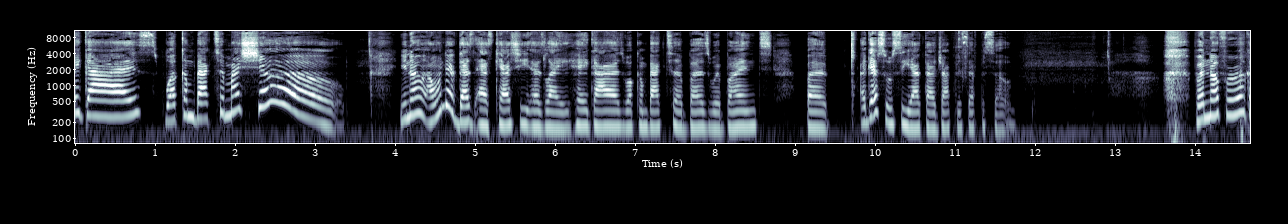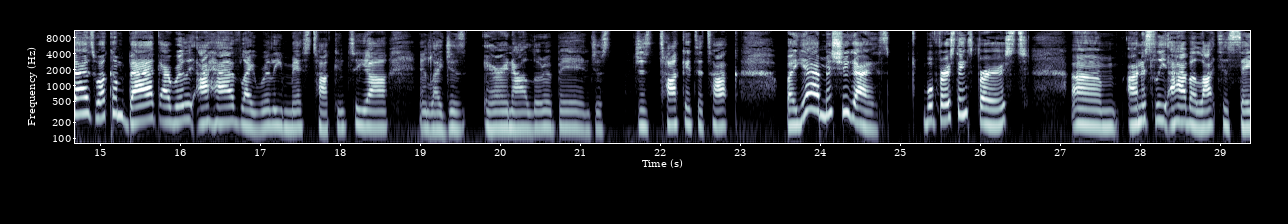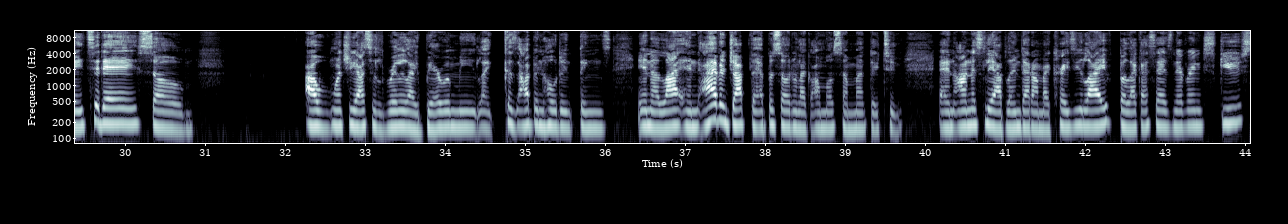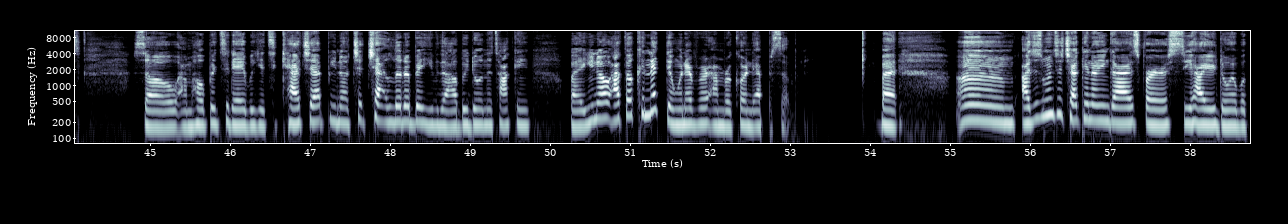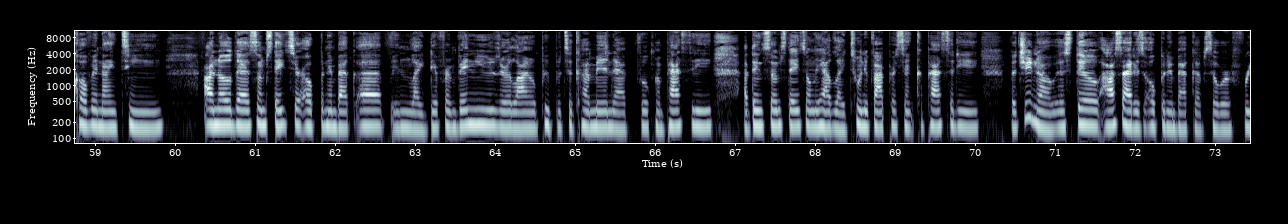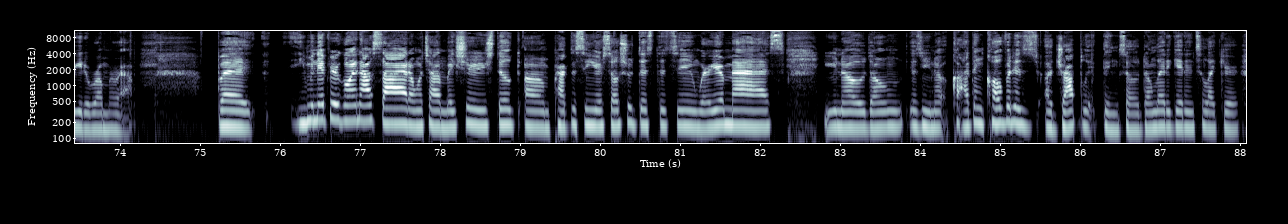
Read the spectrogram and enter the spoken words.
Hey guys, welcome back to my show. You know, I wonder if that's as catchy as like, hey guys, welcome back to Buzz with Buns. But I guess we'll see after I drop this episode. But no, for real guys, welcome back. I really I have like really missed talking to y'all and like just airing out a little bit and just just talking to talk. But yeah, I miss you guys. Well, first things first. Um, honestly, I have a lot to say today, so I want you guys to really like bear with me, like, cause I've been holding things in a lot, and I haven't dropped the episode in like almost a month or two. And honestly, I blame that on my crazy life, but like I said, it's never an excuse. So I'm hoping today we get to catch up, you know, chit chat a little bit, even though I'll be doing the talking. But you know, I feel connected whenever I'm recording the episode. But um, I just wanted to check in on you guys first, see how you're doing with COVID 19. I know that some states are opening back up in like different venues or allowing people to come in at full capacity. I think some states only have like 25% capacity, but you know, it's still outside is opening back up, so we're free to roam around. But even if you're going outside, I want y'all to make sure you're still um, practicing your social distancing, wear your mask, you know, don't, is, you know, I think COVID is a droplet thing, so don't let it get into like your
